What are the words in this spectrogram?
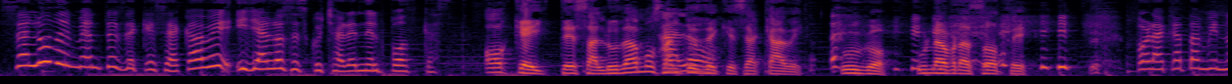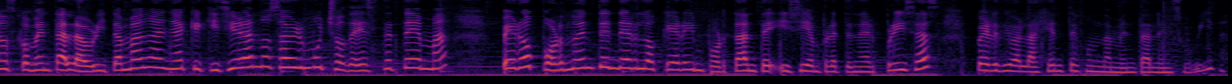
Salúdenme antes de que se acabe y ya los escucharé en el podcast. Ok, te saludamos antes de que se acabe. Hugo, un abrazote. Por acá también nos comenta Laurita Magaña que quisiera no saber mucho de este tema, pero por no entender lo que era importante y siempre tener prisas, perdió a la gente fundamental en su vida.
